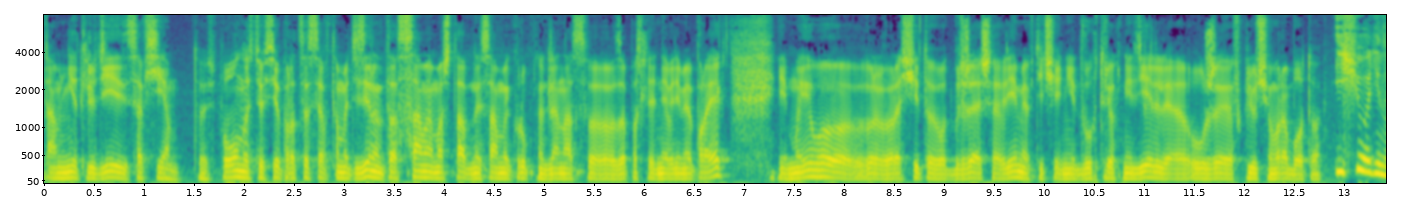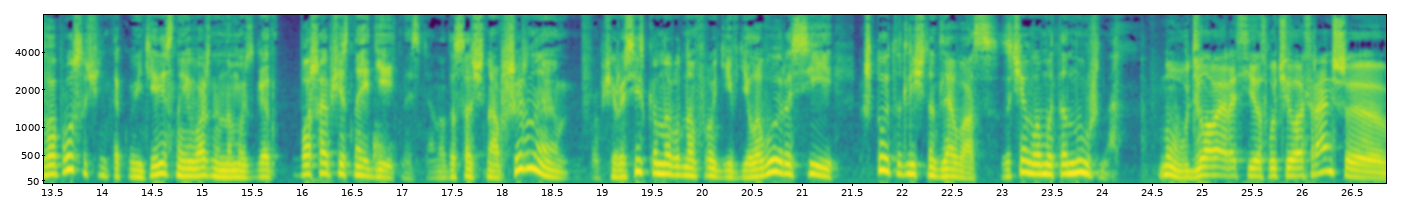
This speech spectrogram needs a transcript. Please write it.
Там нет людей совсем. То есть полностью все процессы автоматизированы. Это самое масштабное масштабный, самый крупный для нас э, за последнее время проект, и мы его, рассчитываем вот в ближайшее время, в течение двух-трех недель э, уже включим в работу. Еще один вопрос очень такой интересный и важный, на мой взгляд. Ваша общественная деятельность, она достаточно обширная в Общероссийском народном фронте и в деловой России. Что это лично для вас? Зачем вам это нужно? Ну, деловая Россия случилась раньше,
